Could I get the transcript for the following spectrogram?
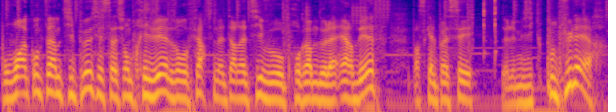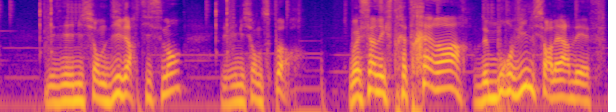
Pour vous raconter un petit peu, ces stations privées, elles ont offert une alternative au programme de la RDF parce qu'elles passaient de la musique populaire, des émissions de divertissement, des émissions de sport. Voici un extrait très rare de Bourville sur la RDF.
